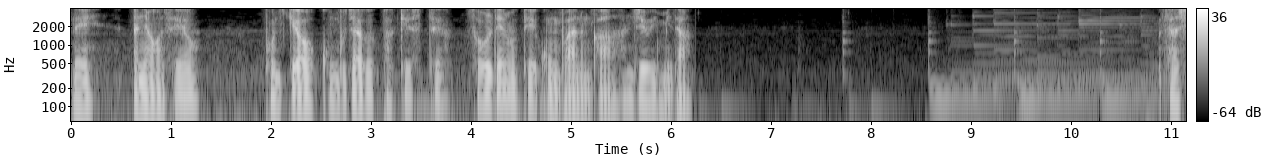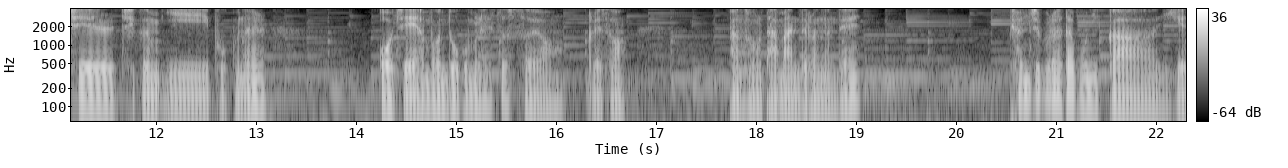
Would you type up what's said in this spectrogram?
네, 안녕하세요. 본격 공부자극 팟캐스트 서울대는 어떻게 공부하는가 한지우입니다. 사실 지금 이 부분을 어제 한번 녹음을 했었어요. 그래서 방송을 다 만들었는데 편집을 하다 보니까 이게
